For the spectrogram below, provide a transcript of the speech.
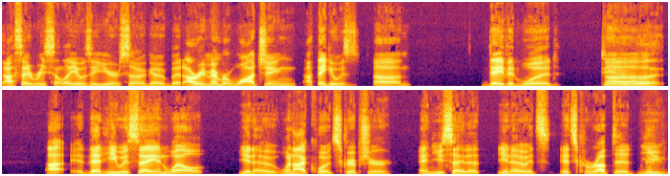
I say recently; it was a year or so ago. But I remember watching. I think it was um, David Wood David Uh, Wood. uh, that he was saying, well, you know, when I quote scripture and you say that you know it's it's corrupted, you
